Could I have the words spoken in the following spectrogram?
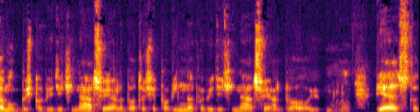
to mógłbyś powiedzieć inaczej, albo to się powinno powiedzieć inaczej, albo mm, wiesz, to,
